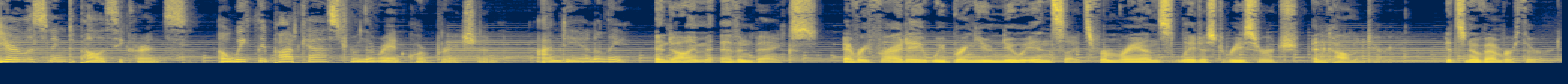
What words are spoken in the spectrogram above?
You're listening to Policy Currents, a weekly podcast from the RAND Corporation. I'm Deanna Lee. And I'm Evan Banks. Every Friday, we bring you new insights from RAND's latest research and commentary. It's November 3rd.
